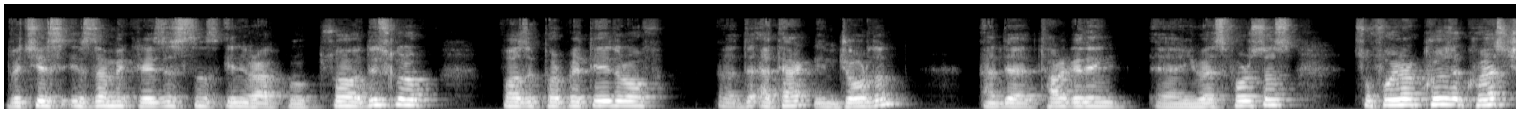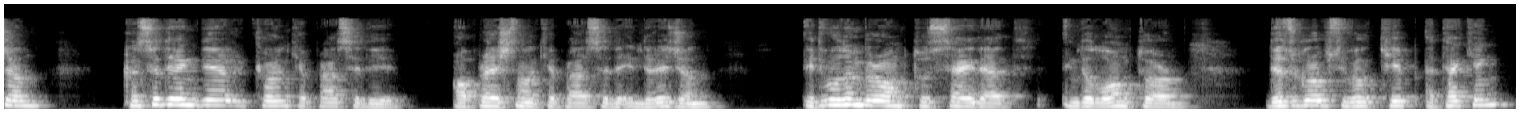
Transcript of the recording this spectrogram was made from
which is Islamic Resistance in Iraq Group. So this group was a perpetrator of uh, the attack in Jordan and targeting uh, U.S. forces. So for your question, considering their current capacity, operational capacity in the region, it wouldn't be wrong to say that in the long term, these groups will keep attacking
